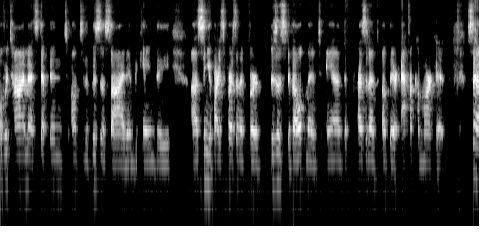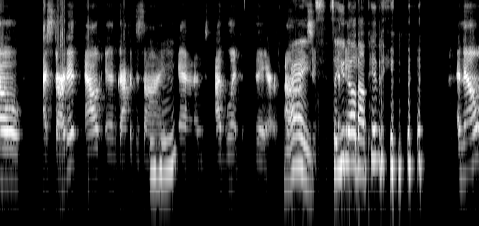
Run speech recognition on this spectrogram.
over time I stepped in onto the business side and became the uh, senior vice president for business development and the president of their Africa market. So I started out in graphic design mm-hmm. and I went there. Um, right. Um, so you know about pivoting. and now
